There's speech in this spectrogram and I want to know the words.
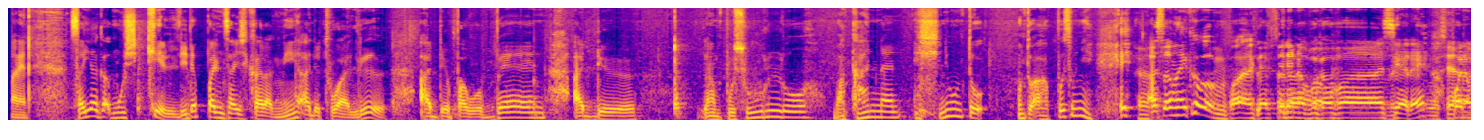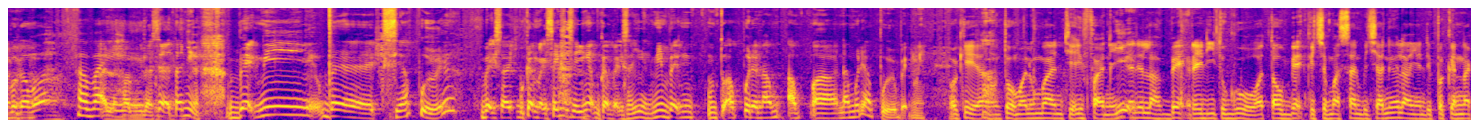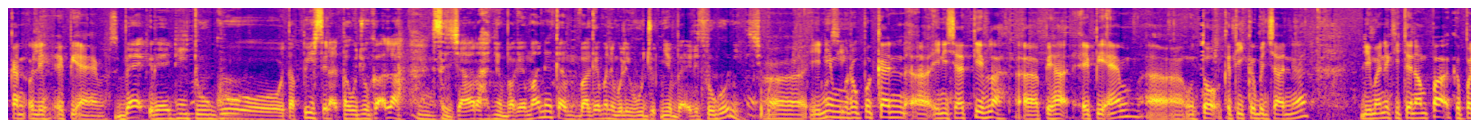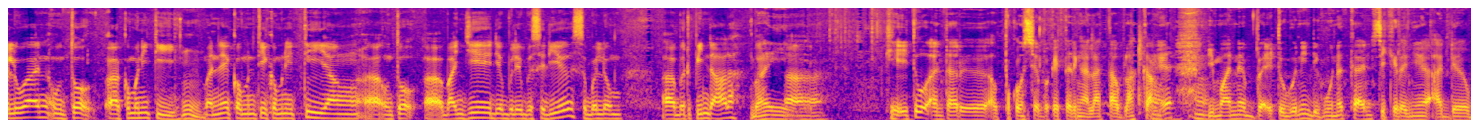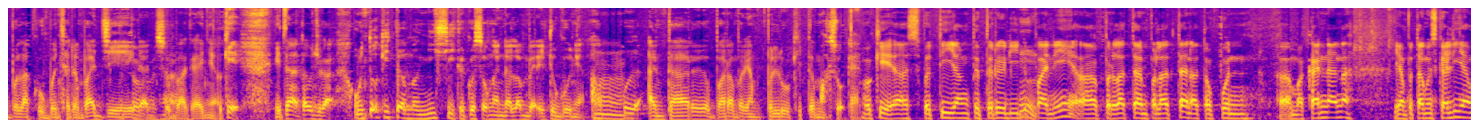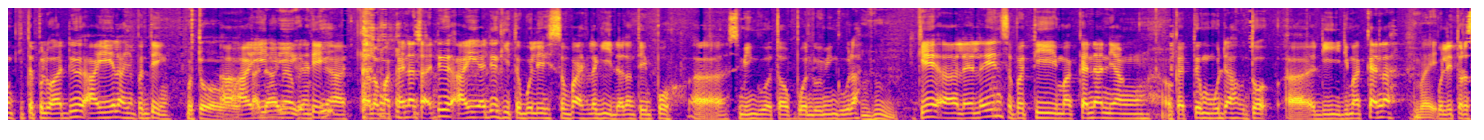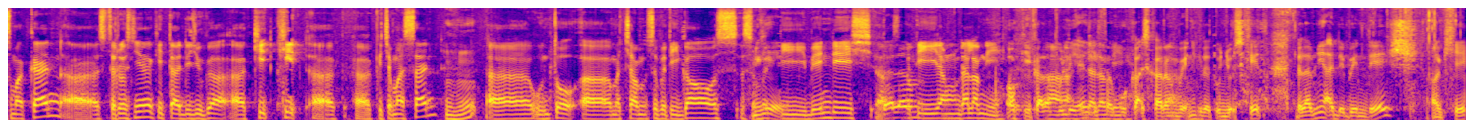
Kan? Saya agak muskil. Di depan saya sekarang ni ada tuala, ada power bank, ada lampu suluh, makanan. Ish, ni untuk untuk apa sebenarnya? Eh, Assalamualaikum. Lieutenant apa khabar? Sihat eh? Puan apa khabar? Alhamdulillah. Saya nak tanya, beg ni beg siapa ya? Beg saya, bukan beg saya, saya ingat bukan beg saya. Ni beg untuk apa dan nama, uh, nama dia apa beg ni? Okey, ha. untuk makluman Cik Ifan, ini Ya. adalah beg ready to go atau beg kecemasan bencana lah yang diperkenalkan oleh APM. Bag ready to go. Tapi saya nak tahu jugalah hmm. sejarahnya bagaimana kan bagaimana boleh wujudnya bag ready to go ni. Cuba. Uh, ini merupakan uh, inisiatif lah uh, pihak APM uh, untuk ketika bencana di mana kita nampak keperluan untuk uh, komuniti. Hmm. Maknanya komuniti-komuniti yang uh, untuk uh, banjir dia boleh bersedia sebelum uh, berpindah lah. Baik. Uh, Okey, itu antara apa konsep berkaitan dengan latar belakang ya. Di mana bag ready to go ni digunakan sekiranya ada berlaku bencana banjir Betul, dan sebagainya. Okey, kita nak tahu juga untuk kita mengisi kekosongan dalam bag ready to go ni, apa antara barang-barang yang perlu kita masukkan? Okey, uh, seperti yang tertera di hmm. depan ni, uh, peralatan-peralatan ataupun uh, makanan lah. Yang pertama sekali yang kita perlu ada, air lah yang penting. Betul. Uh, air ni memang air penting. Uh, kalau makanan tak ada, air ada, kita boleh survive lagi dalam tempoh uh, seminggu ataupun dua minggu lah. Mhm. Mm-hmm. Okey, uh, lain-lain seperti makanan yang orang kata mudah untuk uh, di, dimakan lah. Baik. Boleh terus makan. Uh, seterusnya kita ada juga uh, kit-kit uh, uh, kecemasan mm-hmm. uh, untuk uh, macam seperti gaus, seperti bandage, uh, Dalam- seperti yang dalam ni. Okey, kalau Ah, boleh dalam Ifan ni. buka sekarang beg ni kita tunjuk sikit. Dalam ni ada bandage, okey.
